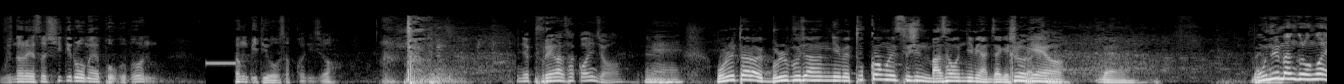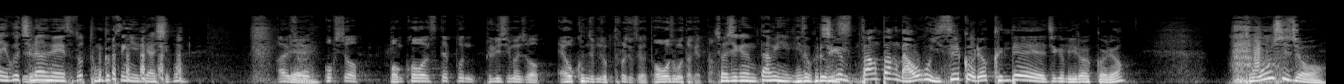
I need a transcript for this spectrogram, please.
우리나라에서 CD롬의 보급은 형 비디오 사건이죠. 이제 불행한 사건이죠. 네. 오늘따라 물 부장님의 뚜껑을 쓰신 마사오님이 앉아 계신 그러게요. 것 같아요. 네. 오늘만 그런 건 아니고 지난 회에서도 동급생 얘기하시고 아니, 예. 저, 혹시 저, 벙커원 스태프분 들리시면 저 에어컨 좀 좀 틀어주세요. 더워서 못하겠다. 저 지금 땀이 계속 흐르고 지금 있습니다. 빵빵 나오고 있을걸요? 근데 지금 이럴걸요? 더우시죠?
